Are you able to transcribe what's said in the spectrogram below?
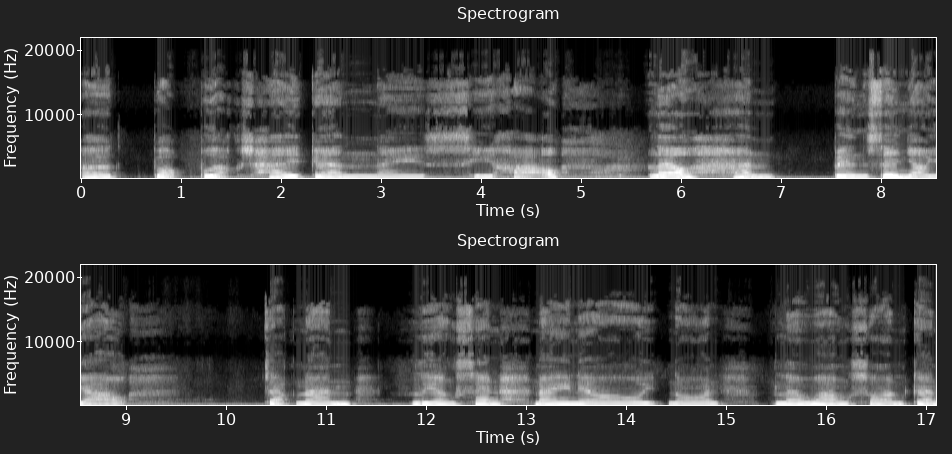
เอ่อปอกเปลือกใช้แกนในสีขาว แล้วหั่นเป็นเส้นยาวๆ จากนั้นเรียงเส้นในแนวนอน และวางซ้อนกัน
